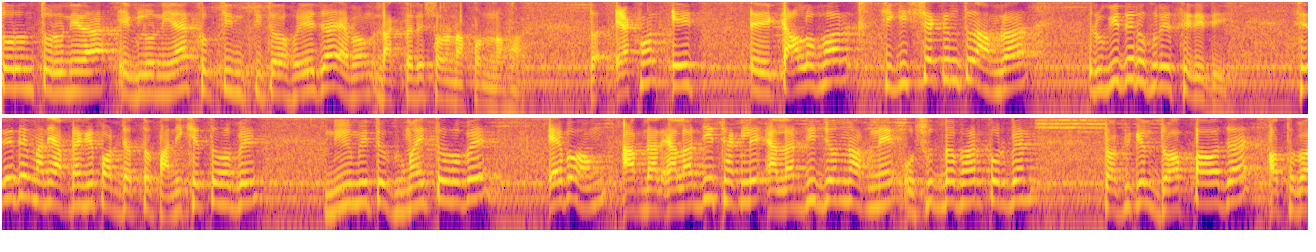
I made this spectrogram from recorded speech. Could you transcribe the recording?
তরুণ তরুণীরা এগুলো নিয়ে খুব চিন্তিত হয়ে যায় এবং ডাক্তারের শরণাপন্ন হয়। তো এখন এই কালো হওয়ার চিকিৎসা কিন্তু আমরা রুগীদের উপরে ছেড়ে দিই। ছেড়ে দিয়ে মানে আপনাকে পর্যাপ্ত পানি খেতে হবে নিয়মিত ঘুমাইতে হবে এবং আপনার অ্যালার্জি থাকলে অ্যালার্জির জন্য আপনি ওষুধ ব্যবহার করবেন। টপিক্যাল ড্রপ পাওয়া যায় অথবা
